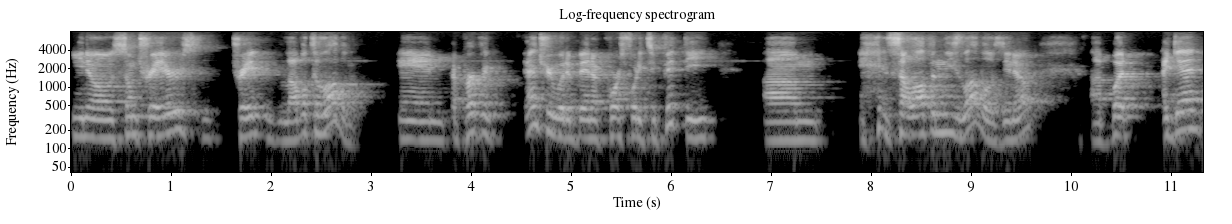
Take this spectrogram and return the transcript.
you know some traders trade level to level, and a perfect entry would have been, of course, 42.50, um, and sell off in these levels, you know. Uh, but again,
